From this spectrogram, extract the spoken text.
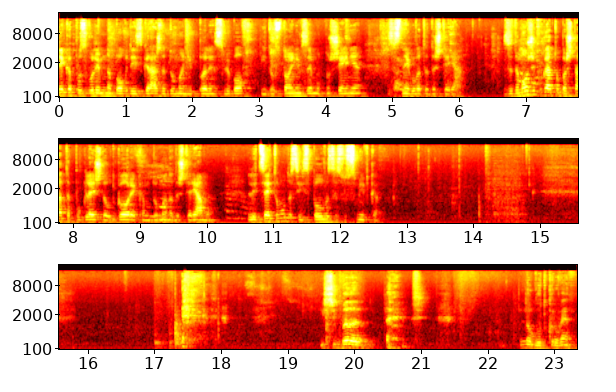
Нека позволим на Бог да изгражда дома ни пълен с любов и достойни взаимоотношения с Неговата дъщеря. За да може, когато бащата поглежда отгоре към дома на дъщеря му, лицето му да се изпълва с усмивка. И ще бъда много откровен.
